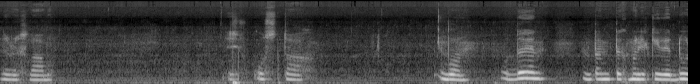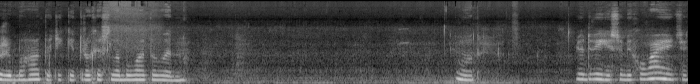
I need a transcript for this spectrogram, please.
Дуже слабо. Десь в кустах. Вон, один. Там тих мальків є дуже багато, тільки трохи слабувато видно. От. Людвіги собі ховаються,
